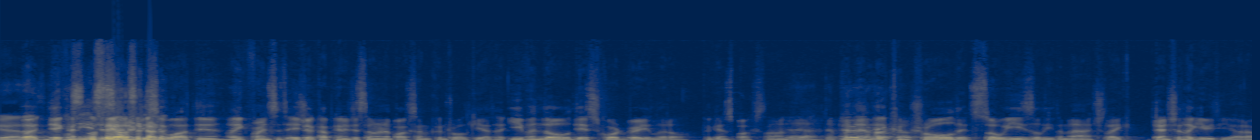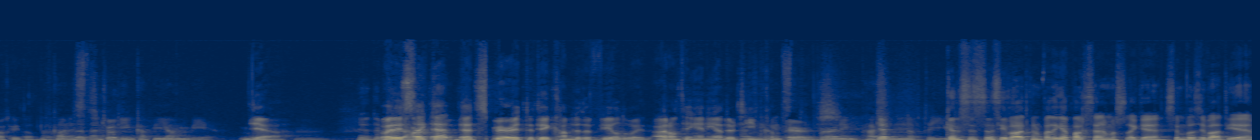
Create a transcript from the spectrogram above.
yeah But that- they उस- kind of उससे जिस उससे energy डर से लगता वो आते हैं like for instance Asia Cup के लिए जिस तरह उन्होंने पाकिस्तान कंट्रोल किया था even though they scored very little against Pakistan yeah yeah they play and with then their they hearts out. controlled it so easily the match like tension लगी हुई थी यार आखिरी दम तक अफगानिस्तान That's की true. टीम काफी यंग भी है yeah Yeah, they play but their it's like hearts that out. that spirit that they come to the field with I don't think any other I team think it's the compares burning passion of the youth. कंसिस्टेंसी बात करना पता है क्या पाकिस्तान में मसला क्या है सिंपल सी बात ये है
